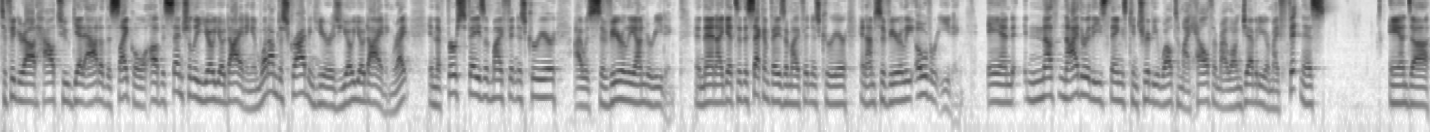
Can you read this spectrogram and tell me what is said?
to figure out how to get out of the cycle of essentially yo-yo dieting. And what I'm describing here is yo-yo dieting, right? In the first phase of my fitness career, I was severely undereating. And then I get to the second phase of my fitness career and I'm severely overeating. And not, neither of these things contribute well to my health or my longevity or my fitness. And uh,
